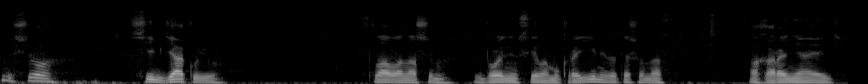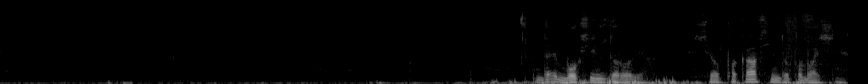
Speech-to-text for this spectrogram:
Ну все, всім дякую. Слава нашим Збройним силам України за те, що нас охороняють. Дай Бог всім здоров'я. Все, пока, всім до побачення.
